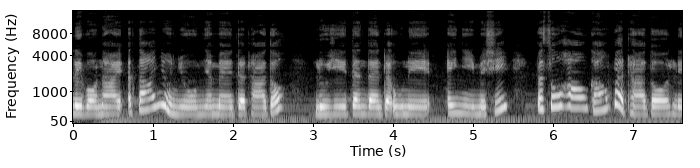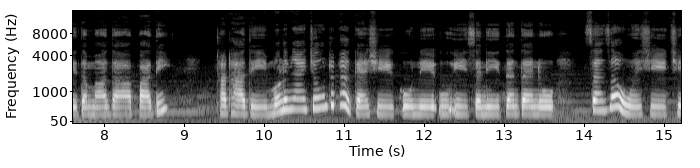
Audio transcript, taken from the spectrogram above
လေပေါ်၌အသားညွညွမျက်မှန်တက်ထားသော လူရည်တန်တန်တအူးနှင့်အင်ကြီးမရှိ ပစိုးဟောင်းခေါင်းပတ်ထားသောလေသမားသာပါသည်ထထသည်မော်လမြိုင်ကျုံတစ်ဖက်ကန်းရှိကိုနေဦးဤဇနီးတန်တန်တို့စံဆက်ဝင်ရှိခြေ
